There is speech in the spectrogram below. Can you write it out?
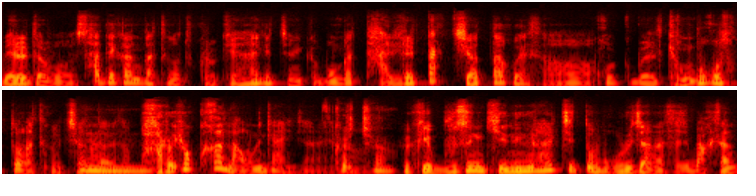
예를 들어 뭐 사대강 같은 것도 그렇게 하겠죠. 그러니까 뭔가 다리를 딱 지었다고 해서 고- 뭐 경부고속도로 같은 걸 지었다고 해서 음. 바로 효과가 나오는 게 아니잖아요. 그렇죠. 그게 무슨 기능을 할지 또 모르잖아. 사실 막상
